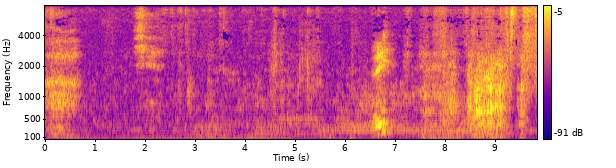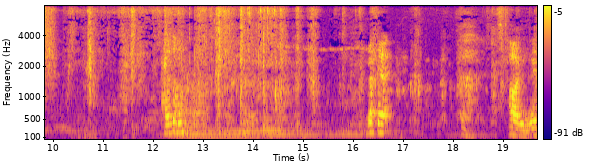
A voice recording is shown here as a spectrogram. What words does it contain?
Ah. Shit. Ready? Hold on. Rough that. It's tiring, man.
